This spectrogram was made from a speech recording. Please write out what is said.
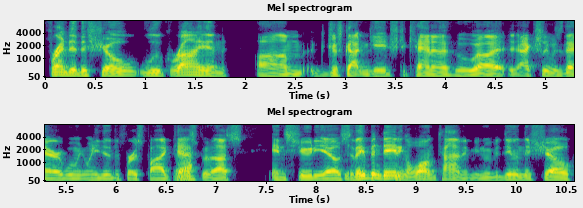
friend of the show, Luke Ryan. Um, just got engaged to Kenna, who uh actually was there when, when he did the first podcast Yeah. with us in studio. So they've been dating a long time. I mean, we've been doing this show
